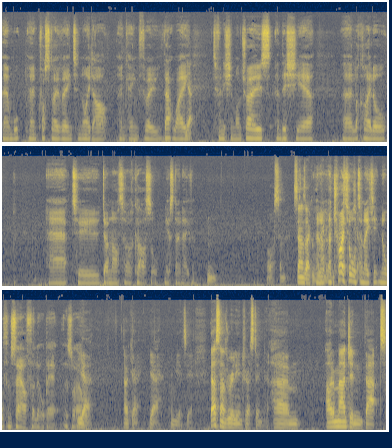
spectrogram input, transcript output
and walked, and crossed over into Knoydart and came through that way Yeah. To finish in Montrose. And this year, uh, Lochailort uh, to Dunnottar Castle near Stonehaven. Hmm. Awesome. Sounds like a And really. I, I try to alternate it north and south a little bit as well. Yeah. Okay. Yeah. From year to year. That sounds really interesting. Um, I would imagine that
